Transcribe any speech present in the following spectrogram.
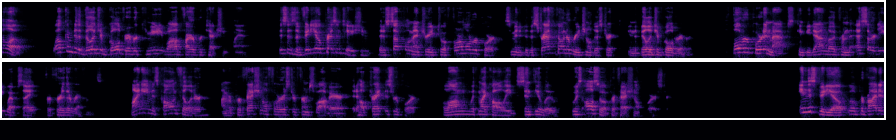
Hello, welcome to the Village of Gold River Community Wildfire Protection Plan. This is a video presentation that is supplementary to a formal report submitted to the Strathcona Regional District in the Village of Gold River. The full report and maps can be downloaded from the SRD website for further reference. My name is Colin Philiter. I'm a professional forester from Swabair that helped write this report, along with my colleague Cynthia Liu, who is also a professional forester. In this video, we'll provide an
